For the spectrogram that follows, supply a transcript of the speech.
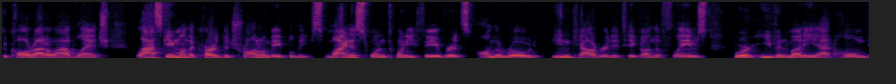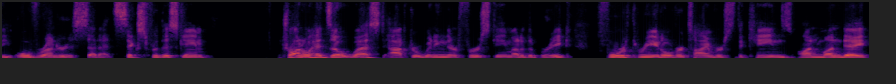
the Colorado Avalanche. Last game on the card, the Toronto Maple Leafs, minus 120 favorites on the road in Calgary to take on the Flames, who are even money at home. The over under is set at six for this game. Toronto heads out west after winning their first game out of the break, 4 3 in overtime versus the Canes on Monday.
